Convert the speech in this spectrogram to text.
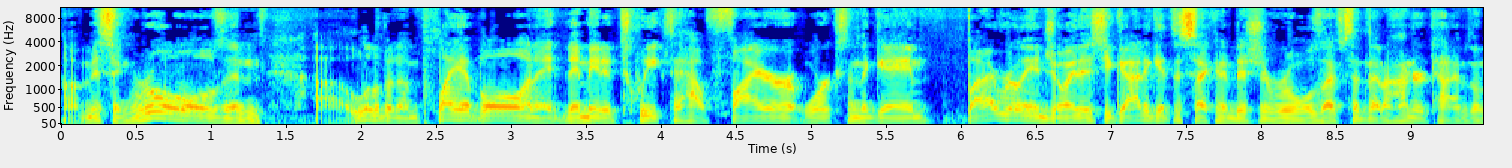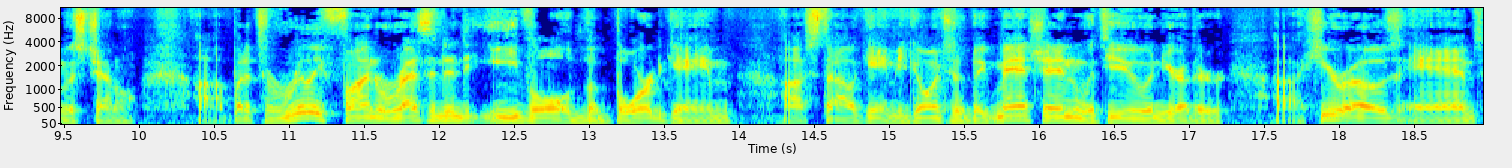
uh, missing rules and uh, a little bit unplayable, and I, they made a tweak to how fire works in the game. But I really enjoy this. You got to get the second edition rules. I've said that a hundred times on this channel. Uh, but it's a really fun Resident Evil the board game uh, style game. You go into a big mansion with you and your other uh, heroes, and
